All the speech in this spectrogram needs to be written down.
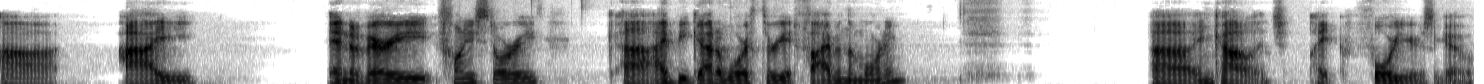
Uh, I, in a very funny story, uh, I beat God of War three at five in the morning. Uh, in college, like four years ago,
